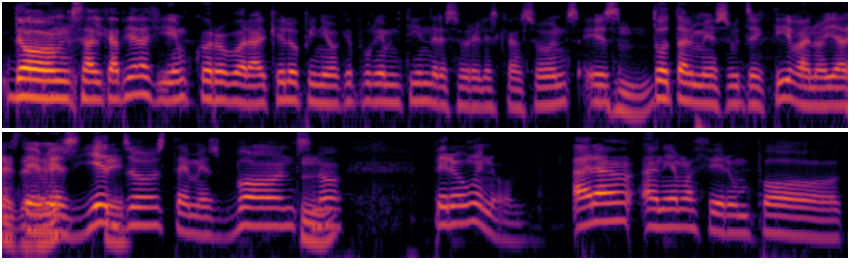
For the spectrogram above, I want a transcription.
doncs, al cap i a la fi hem corroborat que l'opinió que puguem tindre sobre les cançons és Mhm. totalment subjectiva, no? Hi ha És de temes sí. lletjos, temes bons, Mhm. no? Però, bueno, ara anem a fer un poc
